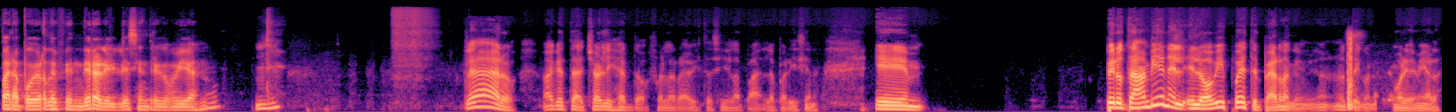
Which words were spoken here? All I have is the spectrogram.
para poder defender a la iglesia, entre comillas, ¿no? Claro, acá está, Charlie Hebdo fue la revista, sí, la, la parisiana. Eh, pero también el, el obispo este, perdón, que no, no tengo una memoria de mierda,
